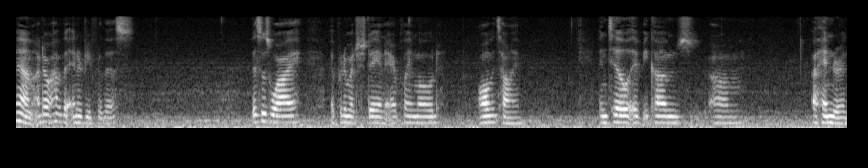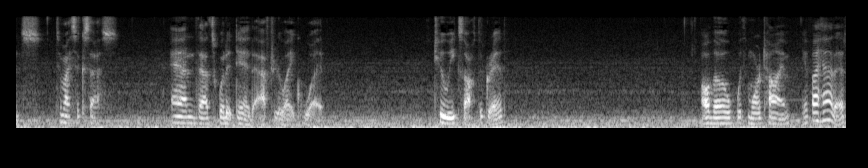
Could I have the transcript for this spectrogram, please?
man, I don't have the energy for this. This is why I pretty much stay in airplane mode all the time until it becomes um, a hindrance to my success. And that's what it did after, like, what? Two weeks off the grid. Although, with more time, if I had it.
